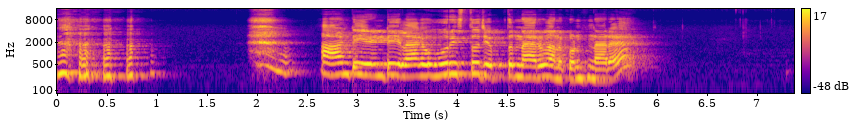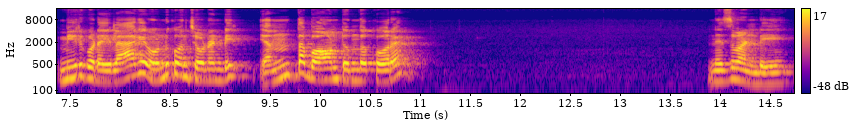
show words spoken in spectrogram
ఆంటీ ఏంటి ఇలాగ ఊరిస్తూ చెప్తున్నారు అనుకుంటున్నారా? మీరు కూడా ఇలాగే వండుకొని చూడండి. ఎంత బాగుంటుందో కూర. నిజమండి.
